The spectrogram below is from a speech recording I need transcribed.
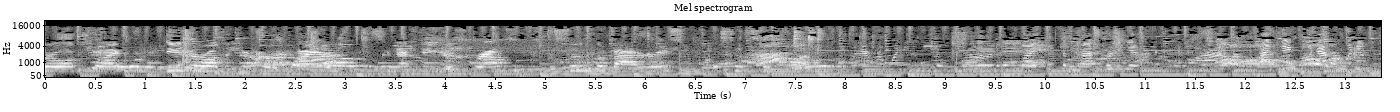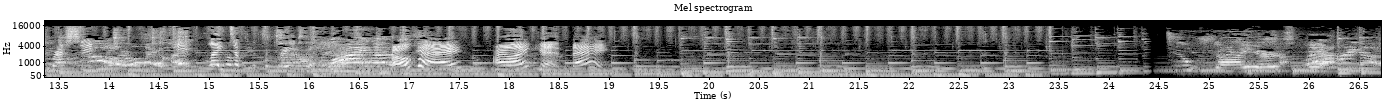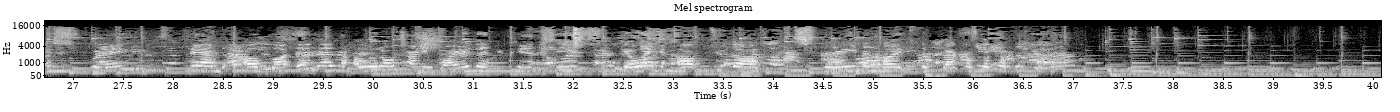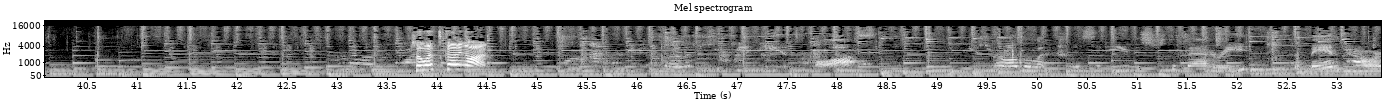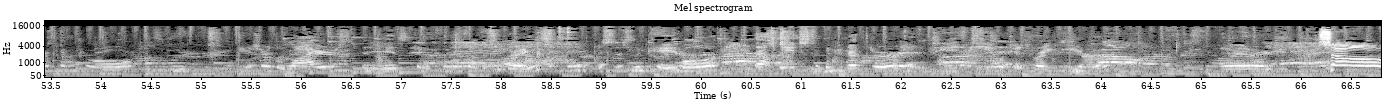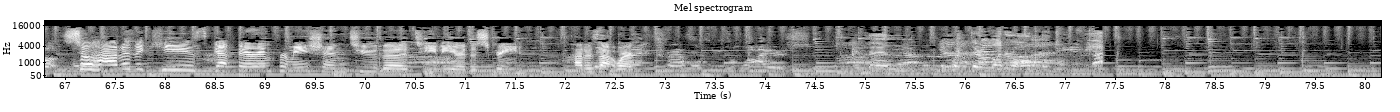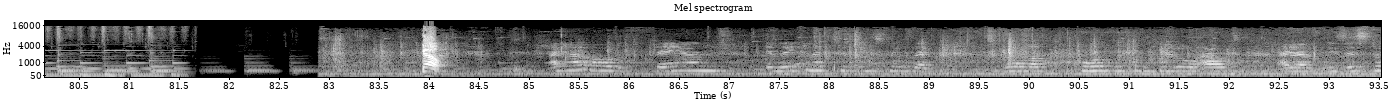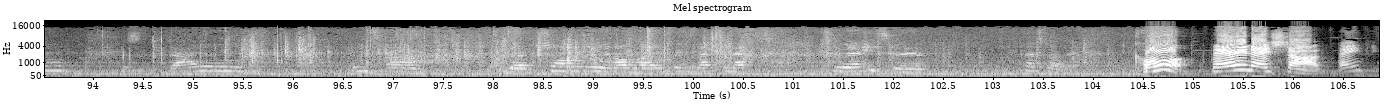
Of looks like. These are all the different wires connecting the springs. This is the battery. This is the plug. Whenever when you need a I think whenever when you press it, it lights up. Okay. I like it. Thanks. two wires and a button and a little tiny wire that you can't see going up to the screen and like the back of the computer. So what's going on? Manpower control. These are the wires, and these things are the springs. This is the cable that leads to the connector to the TV, which is right here. And So, so how do the keys get their information to the TV or the screen? How does that work? Travel through the wires, and then put their letter on the TV. Go. I have all the fans, and they connect to these things that to warm up, cool the computer out. I have resistor, this diode, with um, the charger and all the other things that connect to it. And that's about it. Cool. Very nice job. Thank you.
